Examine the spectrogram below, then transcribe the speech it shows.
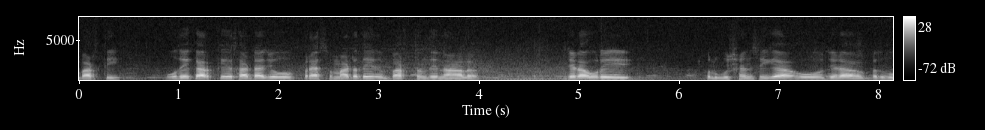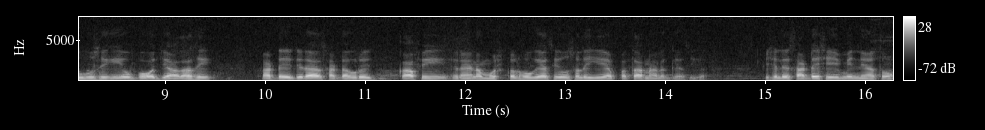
ਵਰਤੀ। ਉਹਦੇ ਕਰਕੇ ਸਾਡਾ ਜੋ ਪ੍ਰੈਸ ਮੱਡ ਦੇ ਵਰਤਣ ਦੇ ਨਾਲ ਜਿਹੜਾ ਉਰੇ ਪੋਲੂਸ਼ਨ ਸੀਗਾ ਉਹ ਜਿਹੜਾ ਬਦਬੂ ਸੀਗੀ ਉਹ ਬਹੁਤ ਜ਼ਿਆਦਾ ਸੀ। ਸਾਡੇ ਜਿਹੜਾ ਸਾਡਾ ਉਰੇ ਕਾਫੀ ਰਹਿਣਾ ਮੁਸ਼ਕਲ ਹੋ ਗਿਆ ਸੀ ਉਸ ਲਈ ਇਹ ਆਪਾਂ ਧਰਨਾ ਲੱਗਿਆ ਸੀਗਾ। ਪਿਛਲੇ 6.5 ਮਹੀਨਿਆਂ ਤੋਂ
